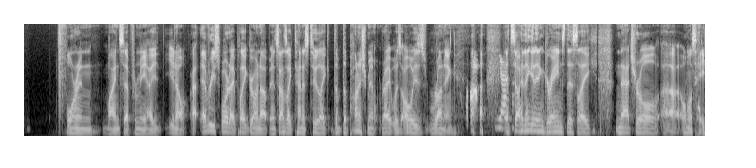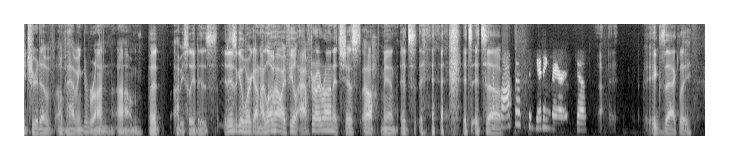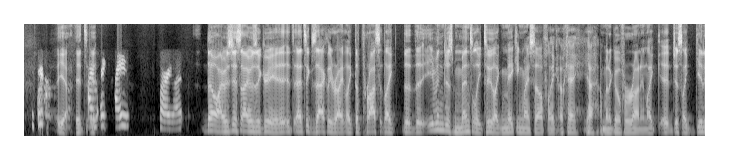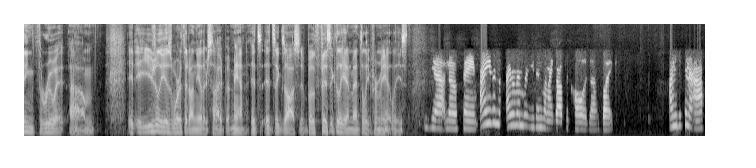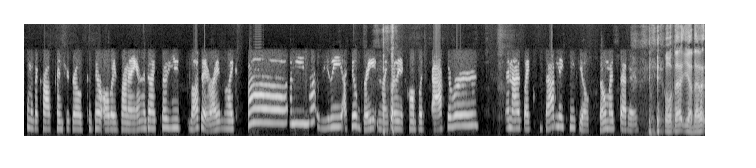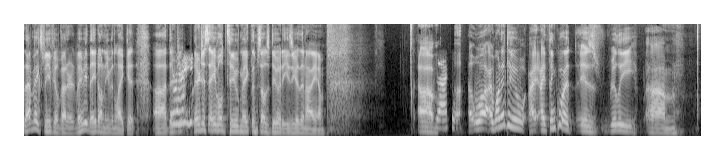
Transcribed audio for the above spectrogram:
foreign mindset for me. I, you know, every sport I played growing up, and it sounds like tennis too. Like the the punishment, right, was always running. yeah. and so I think it ingrains this like natural, uh, almost hatred of of having to run. Um, but obviously, it is it is a good workout, and I love how I feel after I run. It's just, oh man, it's it's it's uh, the process to getting there is just exactly. yeah, it's. I, it, I sorry, what? No, I was just I was agreeing. It, that's exactly right. Like the process, like the the even just mentally too, like making myself like okay, yeah, I'm gonna go for a run, and like it, just like getting through it. Um, it, it usually is worth it on the other side, but man, it's it's exhaustive both physically and mentally for me at least. Yeah, no, same. I even I remember even when I got to college, I was like, I'm just gonna ask one of the cross country girls because they're always running, and I'd be like, "So you love it, right?" And like, "Oh, I mean, not really. I feel great and like really accomplished afterwards." And I was like, "That makes me feel so much better." well, that yeah, that that makes me feel better. Maybe they don't even like it. Uh, they're Right. ju- they're just able to make themselves do it easier than I am. Um, exactly. Uh, well, I wanted to. I, I think what is really um,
